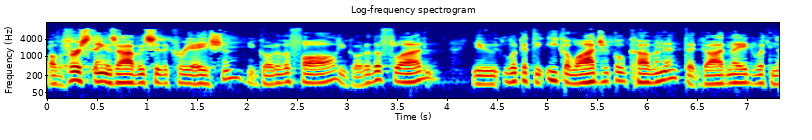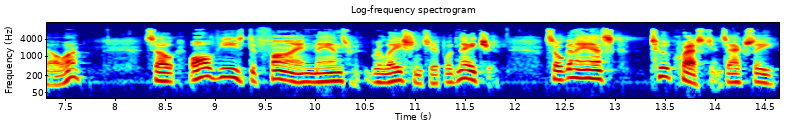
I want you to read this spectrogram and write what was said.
Well, the first thing is obviously the creation. You go to the fall, you go to the flood, you look at the ecological covenant that God made with Noah. So, all these define man's relationship with nature. So, we're going to ask two questions, actually,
